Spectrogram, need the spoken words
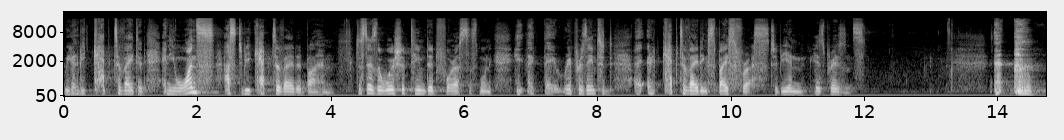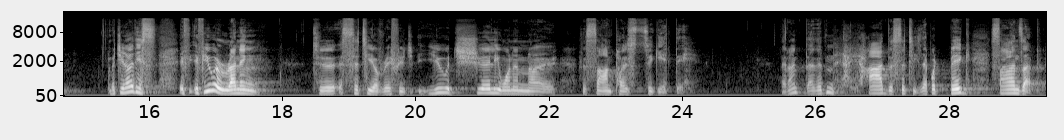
We're going to be captivated, and He wants us to be captivated by Him. Just as the worship team did for us this morning, he, they, they, represented a, a captivating space for us to be in His presence. But you know this, if, if you were running to a city of refuge, you would surely want to know the signposts to get there. They, don't, they didn't hide the cities. They put big signs up,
